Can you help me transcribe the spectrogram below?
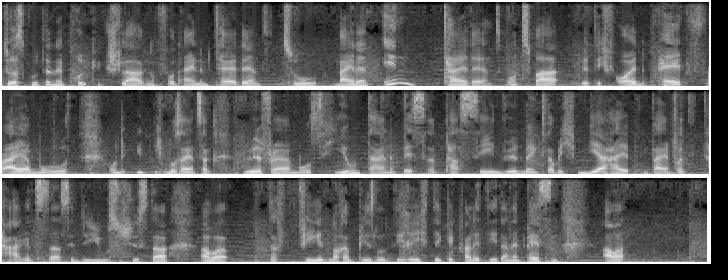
du hast gut eine Brücke geschlagen von einem Tight End zu meinen in Tight End. Und zwar würde ich freuen, Pat Fryermuth. Und ich, ich, muss eins sagen, würde Fryermuth hier und da einen besseren Pass sehen, würden wir ihn, glaube ich, mehr hypen, weil einfach die Targets da sind, die Usage ist da, aber da fehlt noch ein bisschen die richtige Qualität an den Pässen. Aber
